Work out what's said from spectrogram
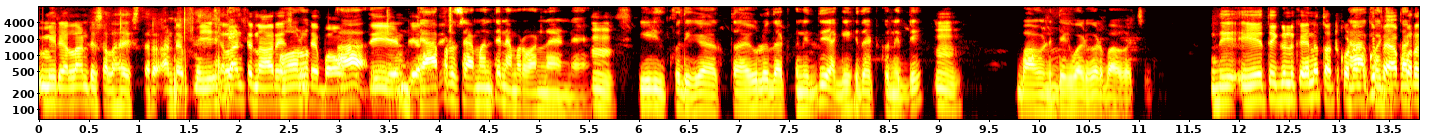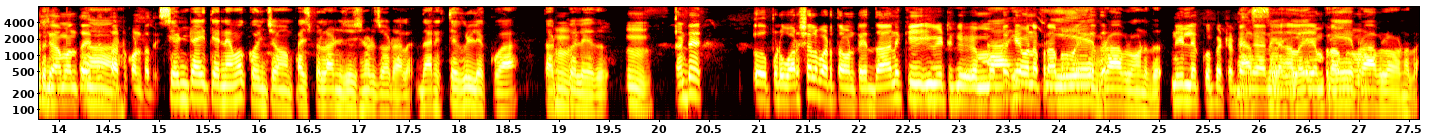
మీరు ఎలాంటి సలహా ఇస్తారు? అంటే ఎలాంటి నారు వేసుకుంటే బాగుంటుంది ఏంటి అనేది? పేపర్ సామంతే నెంబర్ వన్ అండి. ఇది కొద్దిగా తగులు తట్టుకునిద్ది అగ్గికి తట్టుకునిద్ది. బాగుంది దిగుబడి కూడా బాగా వచ్చింది. ఏ తెగులకైనా తట్టుకోవడానికి పేపర్ శామంత అయితే. తట్టుకుంటది. సెంట్ అయితేనేమో కొంచెం పసిపిల్లాన్ని చూసినట్టు చూడాలి. దానికి తెగుళ్ళు ఎక్కువ తట్టుకోలేదు. అంటే ఇప్పుడు వర్షాలు పడతా ఉంటాయి. దానికి వీటికి మొక్కకి ఏమైనా ప్రాబ్లం ప్రాబ్లం ఉండదు. నీళ్ళు ఎక్కువ పెట్టడం కానీ అలా ఏ- ప్రాబ్లం ఉండదు.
